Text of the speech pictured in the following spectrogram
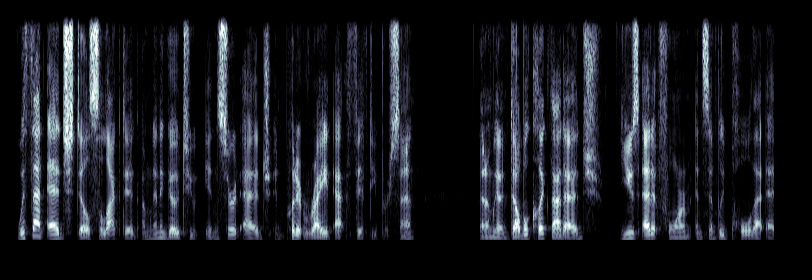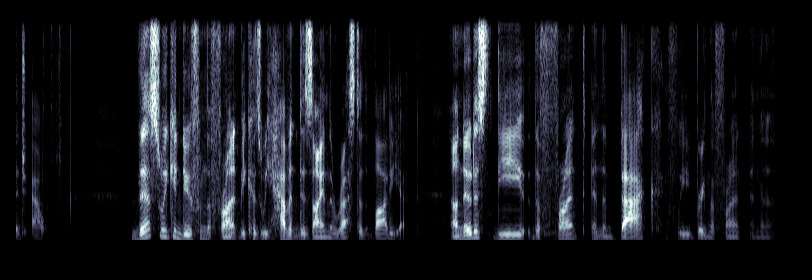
With that edge still selected, I'm going to go to Insert Edge and put it right at 50%. Then I'm going to double click that edge use edit form and simply pull that edge out. This we can do from the front because we haven't designed the rest of the body yet. Now notice the, the front and the back, if we bring the front and the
